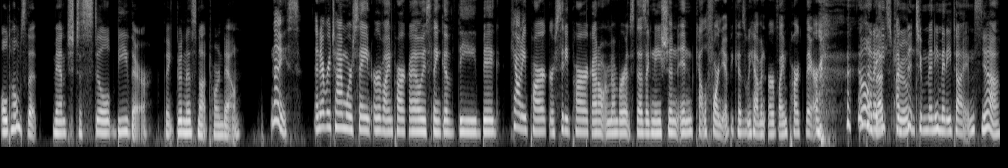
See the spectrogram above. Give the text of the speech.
old homes that managed to still be there. Thank goodness not torn down. Nice. And every time we're saying Irvine Park, I always think of the big county park or city park. I don't remember its designation in California because we have an Irvine Park there. Oh, that I- that's true. I've been to many, many times. Yeah.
